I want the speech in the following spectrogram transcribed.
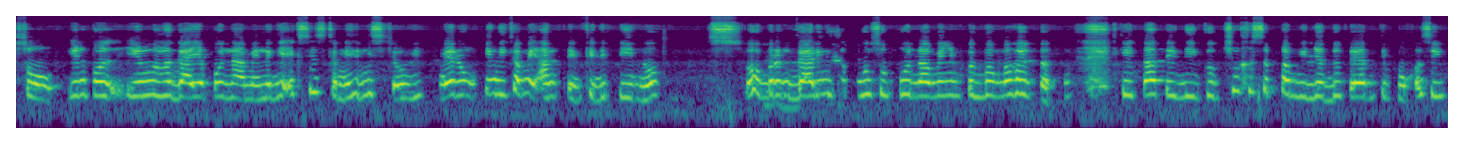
So, yun po, yung mga gaya po namin, nag exist kami, Miss Joey. Merong, hindi kami anti-Filipino. Sobrang galing sa puso po namin yung pagmamahal na kay Tatay Digong tsaka sa pamilya Duterte po kasi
